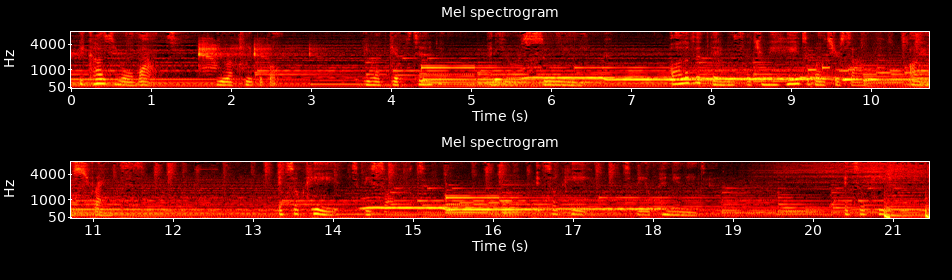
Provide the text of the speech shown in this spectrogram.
Because you are that, you are capable. You are gifted and you are so unique. All of the things that you may hate about yourself are your strengths. It's okay to be soft. It's okay to be opinionated. It's okay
